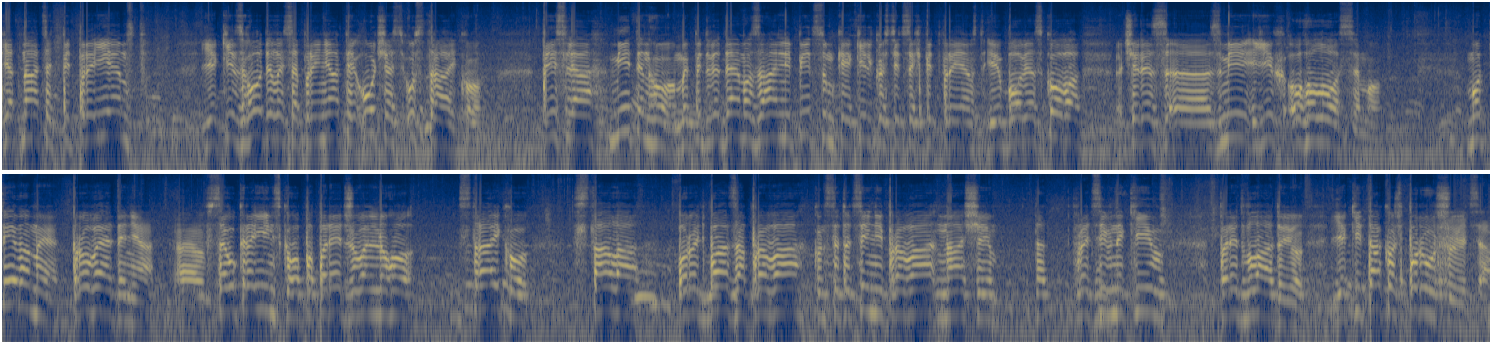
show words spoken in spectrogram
15 підприємств, які згодилися прийняти участь у страйку. Після мітингу ми підведемо загальні підсумки кількості цих підприємств і обов'язково через е, ЗМІ їх оголосимо. Мотивами проведення е, всеукраїнського попереджувального страйку стала боротьба за права, конституційні права наші та працівників перед владою, які також порушуються.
